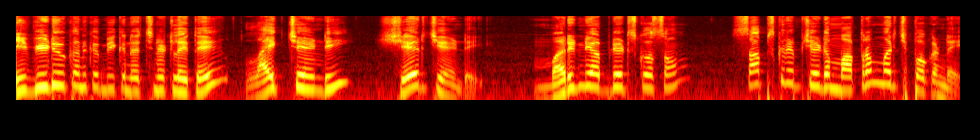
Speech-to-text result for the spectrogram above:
ఈ వీడియో కనుక మీకు నచ్చినట్లయితే లైక్ చేయండి షేర్ చేయండి. మరిన్ని అప్డేట్స్ కోసం సబ్స్క్రైబ్ చేయడం మాత్రం మర్చిపోకండి.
